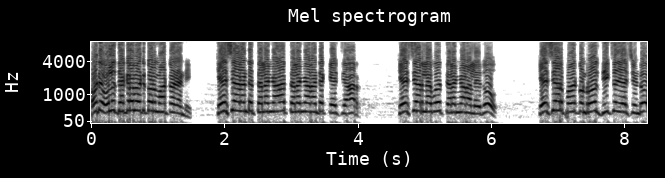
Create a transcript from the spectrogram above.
ఒకటి ఒళ్ళు దగ్గర పెట్టుకొని మాట్లాడండి. కేసీఆర్ అంటే తెలంగాణ తెలంగాణ అంటే కేసీఆర్. కేసీఆర్ లేకపోతే తెలంగాణ లేదు. కేసీఆర్ పదకొండు రోజులు దీక్ష చేసిండు.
